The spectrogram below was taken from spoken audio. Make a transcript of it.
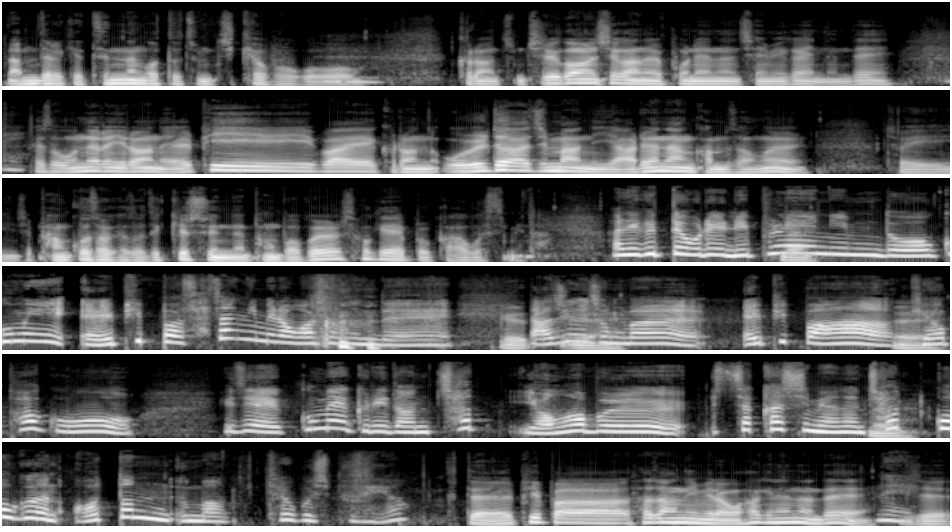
남들 이렇게 듣는 것도 좀 지켜보고 음. 그런 좀 즐거운 시간을 보내는 재미가 있는데 네. 그래서 오늘은 이런 LP바의 그런 올드하지만 이 아련한 감성을 저희 이제 방구석에서 느낄 수 있는 방법을 소개해 볼까 하고 있습니다. 아니 그때 우리 리플레이 님도 꿈이 LP바 사장님이라고 하셨는데 예, 나중에 예. 정말 LP바 네. 개업하고 이제 꿈에 그리던 첫 영업을 시작하시면은 네. 첫 곡은 어떤 음악 틀고 싶으세요? 그때 LP바 사장님이라고 하긴 했는데 네. 이제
